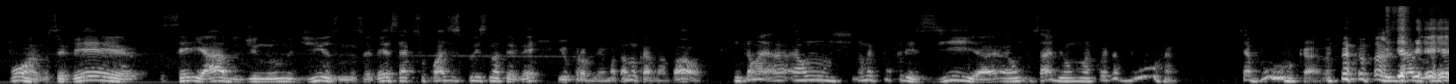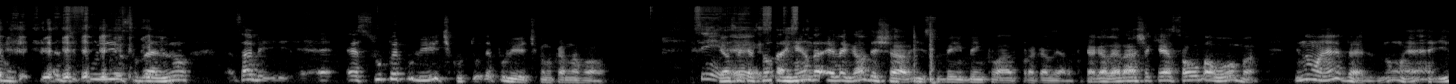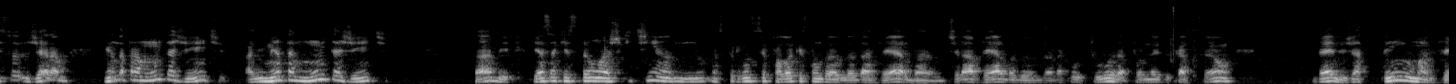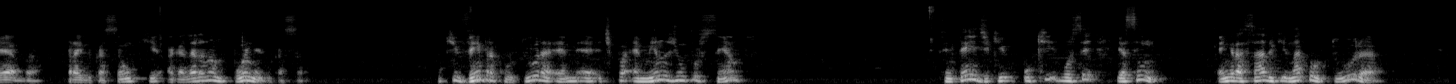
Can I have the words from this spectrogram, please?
Porra, você vê seriado de nudismo, você vê sexo quase explícito na TV e o problema tá no carnaval. Então é, é, um, é uma hipocrisia, é um, sabe, uma coisa burra. Você é burro, cara. é, tipo isso, velho. Não, sabe, é, é super político, tudo é político no carnaval. Sim, e essa é, questão da renda é legal deixar isso bem, bem claro para a galera, porque a galera acha que é só oba-oba. E não é, velho, não é. Isso gera renda para muita gente, alimenta muita gente, sabe? E essa questão, acho que tinha nas perguntas você falou a questão da, da, da verba, tirar a verba do, da, da cultura, pôr na educação. Velho, já tem uma verba para a educação que a galera não põe na educação. O que vem para a cultura é, é, tipo, é menos de 1%. Você entende que o que você e assim é engraçado que na cultura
